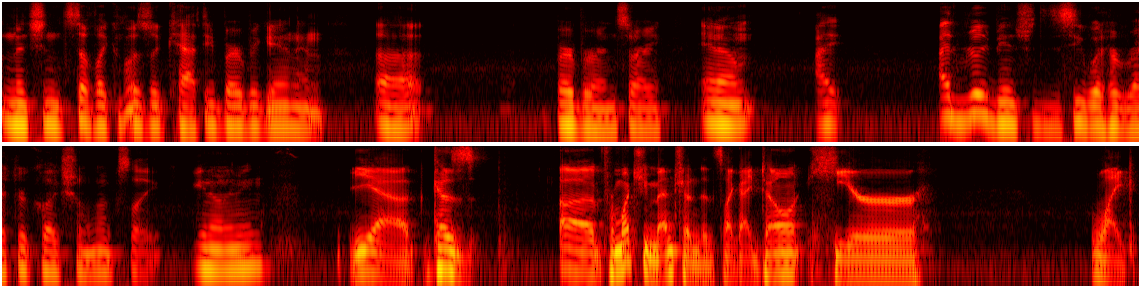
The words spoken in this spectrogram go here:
mention stuff like composers like Kathy Berbigan and uh Berberin, sorry. And um I I'd really be interested to see what her record collection looks like. You know what I mean? Yeah, because uh, from what you mentioned, it's like I don't hear like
